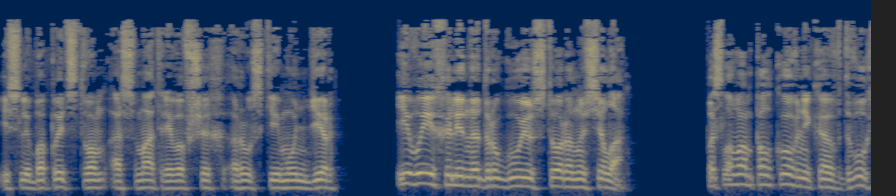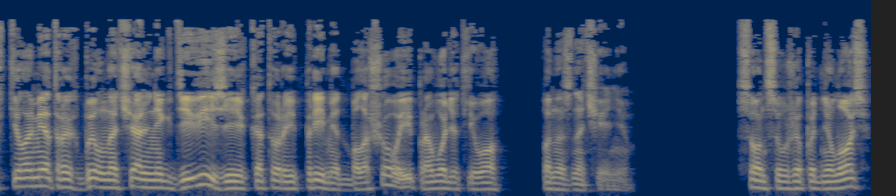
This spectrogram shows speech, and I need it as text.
и с любопытством осматривавших русский мундир, и выехали на другую сторону села. По словам полковника, в двух километрах был начальник дивизии, который примет Балашова и проводит его по назначению. Солнце уже поднялось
